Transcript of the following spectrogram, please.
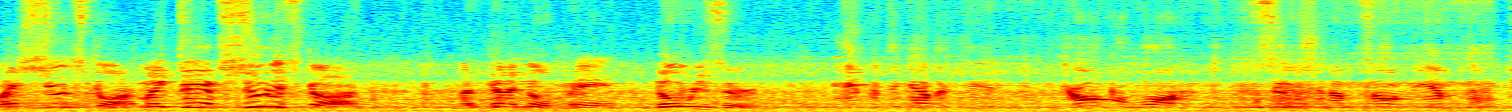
My chute's gone. My damn chute is gone. I've got no man, no reserve. Keep it together, kid. You're over water. Your suit should absorb the impact.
